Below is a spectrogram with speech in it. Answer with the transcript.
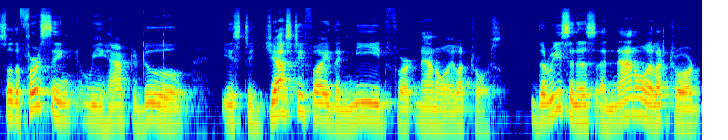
So the first thing we have to do is to justify the need for nanoelectrodes. The reason is a nanoelectrode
